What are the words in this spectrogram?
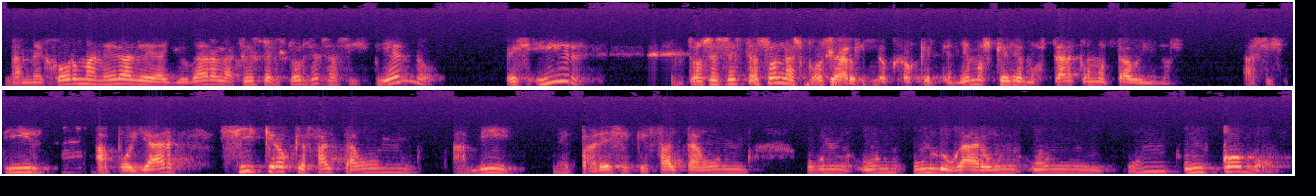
la mejor manera de ayudar a la fiesta de los es asistiendo, es ir. Entonces estas son las cosas que yo creo que tenemos que demostrar como taurinos, asistir, apoyar. Sí creo que falta un, a mí me parece que falta un, un, un, lugar, un, un cómo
